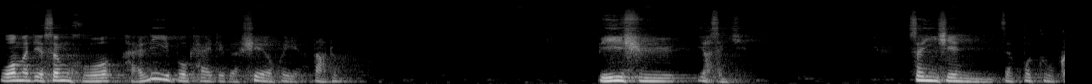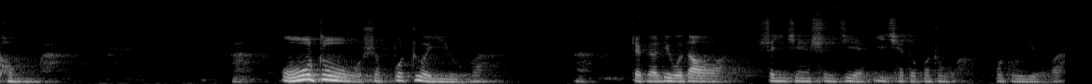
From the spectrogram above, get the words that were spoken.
我们的生活还离不开这个社会大众，必须要身心，身心则不住空啊，啊，无助是不住有啊，啊，这个六道啊。身心世界一切都不住啊，不住有啊，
